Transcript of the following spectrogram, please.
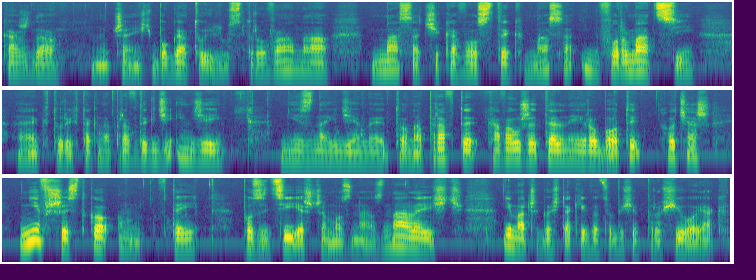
Każda część bogato ilustrowana, masa ciekawostek, masa informacji, których tak naprawdę gdzie indziej nie znajdziemy. To naprawdę kawał rzetelnej roboty, chociaż nie wszystko w tej pozycji jeszcze można znaleźć. Nie ma czegoś takiego, co by się prosiło, jak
